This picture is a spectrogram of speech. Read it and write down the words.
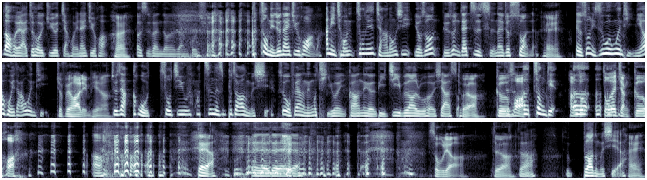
绕回来最后一句又讲回那句话，哎，二十分钟就这样过去 重点就那一句话嘛。啊，你从中间讲的东西，有时候比如说你在致辞，那就算了。哎，欸有时候你是问问题，你要回答问题，就废话连篇啊。就这样啊。我做记录，他真的是不知道怎么写，所以我非常能够体会你刚刚那个笔记不知道如何下手。对啊，歌就是话呃，重点，他们都呃呃都在讲歌话。哦，对啊，对对对对对受不了啊。对啊，对啊，就不知道怎么写啊，哎，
